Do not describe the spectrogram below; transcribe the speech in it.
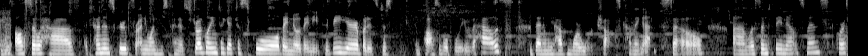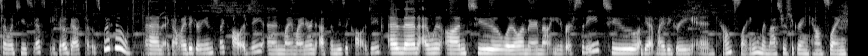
And we also have attendance group for anyone who's kind of struggling to get to school. They know they need to be here, but it's just impossible to leave the house. Then we have more workshops coming up. So um, listen to the announcements. Of course, I went to UCSB, go Gauchos, woohoo! And I got my degree in psychology and my minor in ethnomusicology. And then I went on to Loyola Marymount University to get my degree in counseling, my master's degree in counseling,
